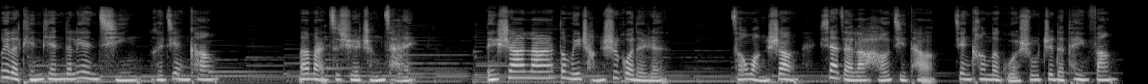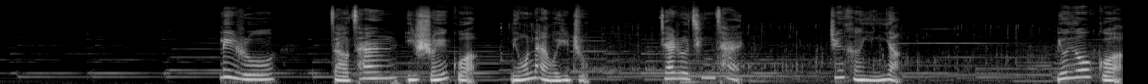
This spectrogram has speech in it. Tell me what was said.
为了甜甜的恋情和健康，妈妈自学成才，连沙拉都没尝试过的人，从网上下载了好几套健康的果蔬汁的配方。例如，早餐以水果、牛奶为主，加入青菜，均衡营养；牛油果、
